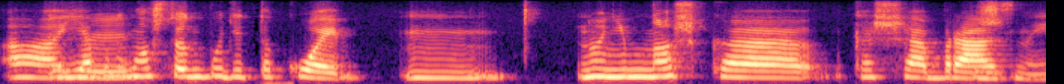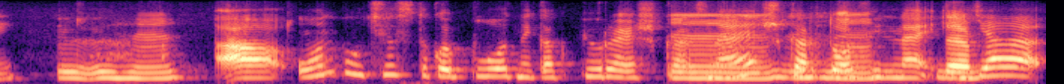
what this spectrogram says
А, я подумала, что он будет такой, ну, немножко кашеобразный. А он получился такой плотный, как пюрешка, знаешь, картофельная. И я...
